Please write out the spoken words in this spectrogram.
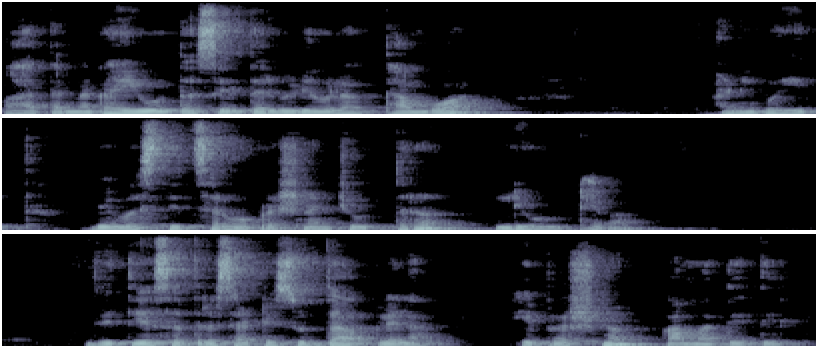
पाहताना घाई होत असेल तर व्हिडिओला थांबवा आणि वहीत व्यवस्थित सर्व प्रश्नांची उत्तरं लिहून ठेवा. द्वितीय सत्रासाठी सुद्धा आपल्याला हे प्रश्न कामात येतील.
